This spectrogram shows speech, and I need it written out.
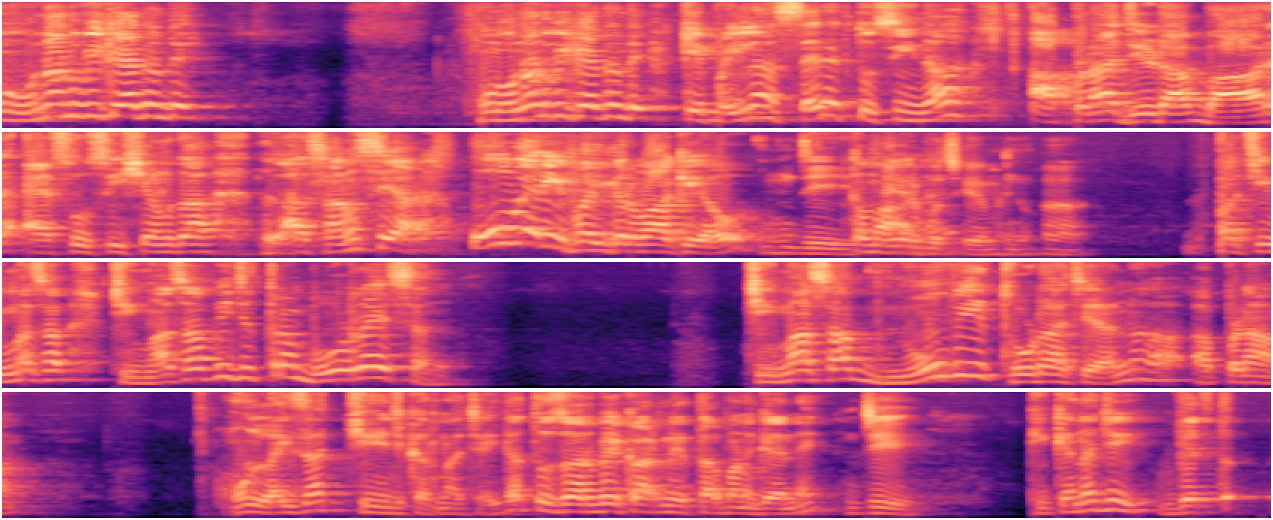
ਹੁਣ ਉਹਨਾਂ ਨੂੰ ਵੀ ਕਹਿ ਦਿੰਦੇ। ਹੁਣ ਉਹਨਾਂ ਨੂੰ ਵੀ ਕਹਿ ਦਿੰਦੇ ਕਿ ਪਹਿਲਾਂ ਸਰ ਤੁਸੀਂ ਨਾ ਆਪਣਾ ਜਿਹੜਾ ਬਾਰ ਐਸੋਸੀਏਸ਼ਨ ਦਾ ਲਾਇਸੈਂਸ ਆ ਉਹ ਵੈਰੀਫਾਈ ਕਰਵਾ ਕੇ ਆਓ। ਜੀ ਫੇਰ। ਪੁੱਛਿਓ ਮੈਨੂੰ ਹਾਂ। ਪਰ ਚੀਮਾ ਸਾਹਿਬ ਚੀਮਾ ਸਾਹਿਬ ਵੀ ਜਿਸ ਤਰ੍ਹਾਂ ਬੋਲ ਰਹੇ ਸਨ ਚੀਮਾ ਸਾਹਿਬ ਨੂੰ ਵੀ ਥੋੜਾ ਜਿਹਾ ਨਾ ਆਪਣਾ ਹੁਣ ਲਾਈਜ਼ਾ ਚੇਂਜ ਕਰਨਾ ਚਾਹੀਦਾ। ਤਜਰਬੇਕਾਰ ਨੇਤਾ ਬਣ ਗਏ ਨੇ। ਜੀ। ਠੀਕ ਹੈ ਨਾ ਜੀ? ਵਿੱਤ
